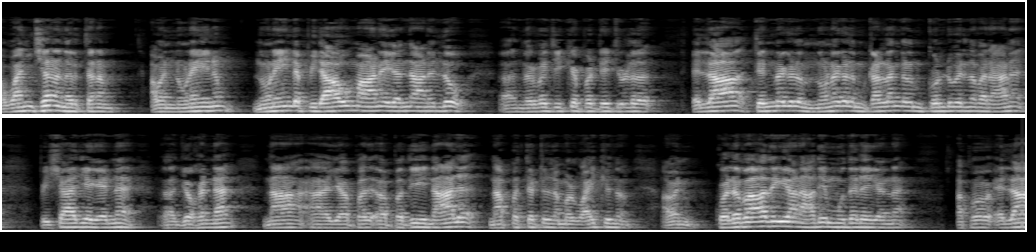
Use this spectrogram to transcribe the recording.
വഞ്ചന നിർത്തണം അവൻ നുണയനും നുണയിന്റെ പിതാവുമാണ് എന്നാണല്ലോ നിർവചിക്കപ്പെട്ടിട്ടുള്ളത്. എല്ലാ തിന്മകളും നുണകളും കള്ളങ്ങളും കൊണ്ടുവരുന്നവനാണ് പിശാചി എന്ന് ജോഹന്നാൻ പതിനാല് നാൽപ്പത്തെട്ടിൽ നമ്മൾ വായിക്കുന്നു. അവൻ കൊലപാതകയാണ് ആദ്യം മുതലേ എന്ന്. അപ്പോ എല്ലാ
